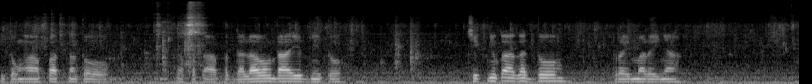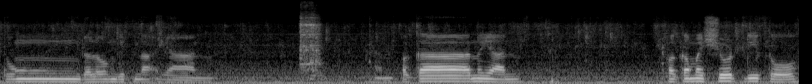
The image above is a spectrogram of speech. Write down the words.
itong apat na to oh. apat apat dalawang diode nito. Check nyo kaagad to. Primary nya itong dalawang gitna yan yan. Pagka ano yan pagka may short dito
